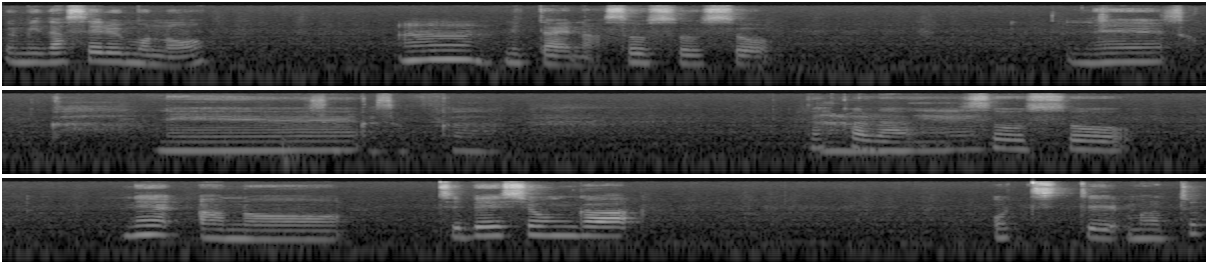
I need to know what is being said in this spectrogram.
生み出せるものうん。みたいな。そうそうそう。ね。そねそっかそっか。だから、ね。そうそう。ねあのモチベーションが落ちてまあちょっ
